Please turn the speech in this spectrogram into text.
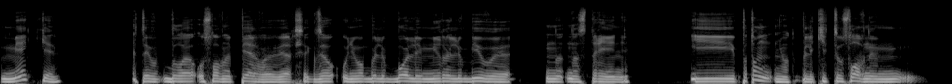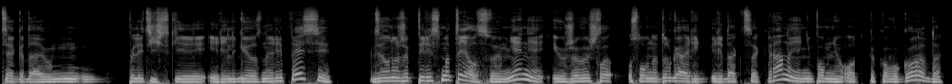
Мекки. Это была условно первая версия, где у него были более миролюбивые на- настроения. И потом у него были какие-то условные в те года м, политические и религиозные репрессии, где он уже пересмотрел свое мнение, и уже вышла условно другая ре- редакция Корана, я не помню от какого города,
